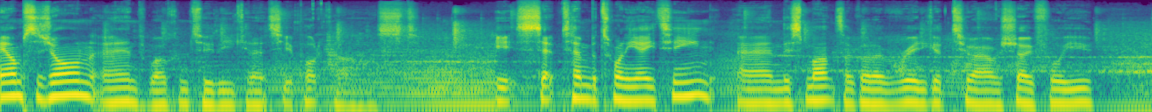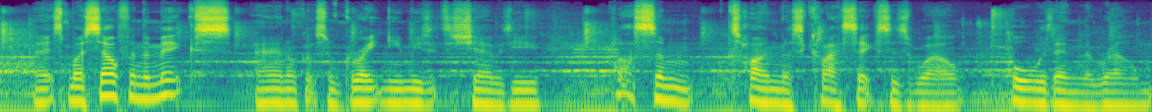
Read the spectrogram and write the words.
Hey, I'm Sejan, and welcome to the Cadencia podcast. It's September 2018, and this month I've got a really good two hour show for you. Uh, it's myself in the mix, and I've got some great new music to share with you, plus some timeless classics as well, all within the realm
